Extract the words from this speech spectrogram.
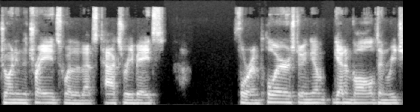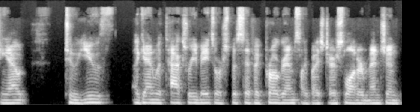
joining the trades, whether that's tax rebates for employers to get involved and reaching out to youth again with tax rebates or specific programs like Vice Chair Slaughter mentioned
